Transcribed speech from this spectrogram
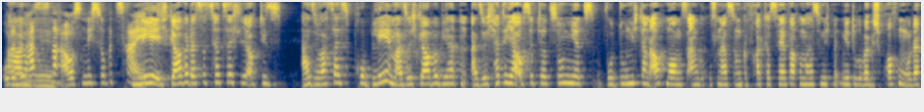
oder ah, du hast es nach außen nicht so gezeigt. Nee, ich glaube, das ist tatsächlich auch dieses also was heißt Problem? Also ich glaube, wir hatten, also ich hatte ja auch Situationen jetzt, wo du mich dann auch morgens angerufen hast und gefragt hast, hey, warum hast du nicht mit mir drüber gesprochen? Oder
